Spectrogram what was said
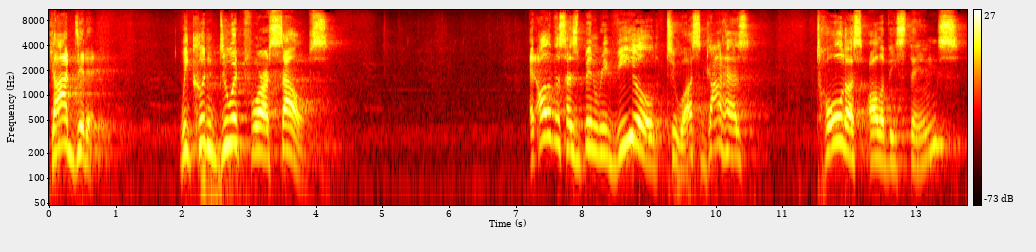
God did it. We couldn't do it for ourselves. And all of this has been revealed to us. God has told us all of these things.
